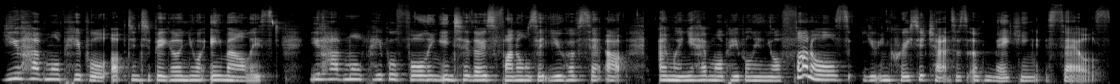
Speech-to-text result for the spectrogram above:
You have more people opt into being on your email list. You have more people falling into those funnels that you have set up. And when you have more people in your funnels, you increase your chances of making sales.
